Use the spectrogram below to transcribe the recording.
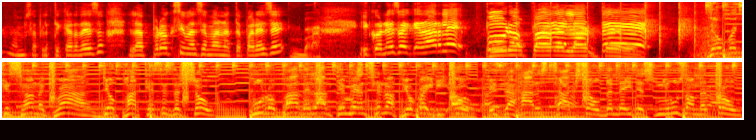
Bueno, vamos a platicar de eso la próxima semana, ¿te parece? Va. Y con eso hay que darle puro, para adelante. Yo records on the grind, yo podcast is a show. Puro pa delante, man, turn up your radio. It's the hottest talk show, the latest news on the throne.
